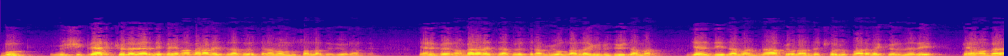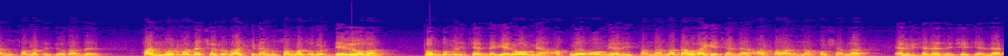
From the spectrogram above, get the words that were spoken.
bu müşrikler kölelerini Peygamber aleyhissalatü vesselama musallat ediyorlardı. Yani Peygamber aleyhissalatü vesselam yollarda yürüdüğü zaman, gezdiği zaman ne yapıyorlardı? Çocukları ve köleleri Peygamber'e musallat ediyorlardı. Hani normalde çocuklar kime musallat olur? Deli olan, toplumun içerisinde yeri olmayan, aklı olmayan insanlarla dalga geçerler, arkalarından koşarlar, elbiselerini çekerler.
